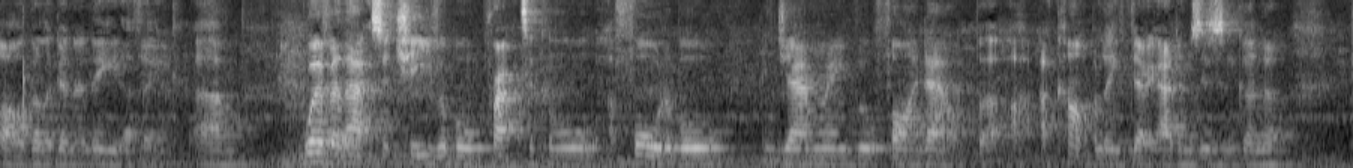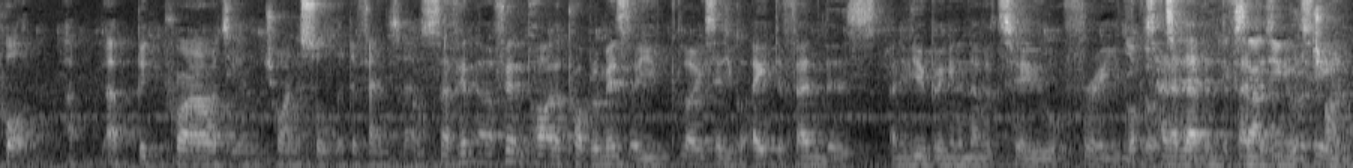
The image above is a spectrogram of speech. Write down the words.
Argyle are going to need, I think. Um, whether that's achievable, practical, affordable in January, we'll find out. But I, I can't believe Derek Adams isn't going to put a, a, big priority on trying to sort the defence out. So I think I think part of the problem is though, you, like you said, you've got eight defenders, and if you bring in another two or three, you've got, you've got 10, 10, 11 defenders in your team.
